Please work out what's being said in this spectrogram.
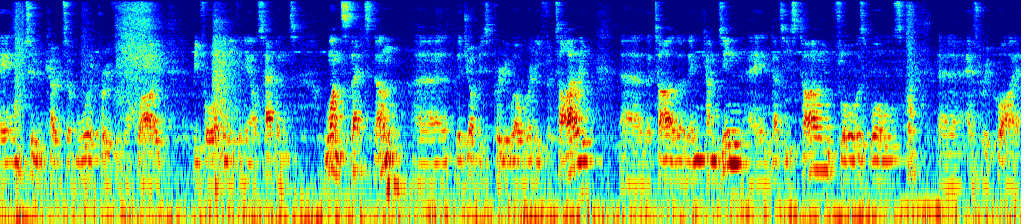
and two coats of waterproofing applied before anything else happens. Once that's done, uh, the job is pretty well ready for tiling. Uh, the tiler then comes in and does his tiling, floors, walls, uh, as required.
